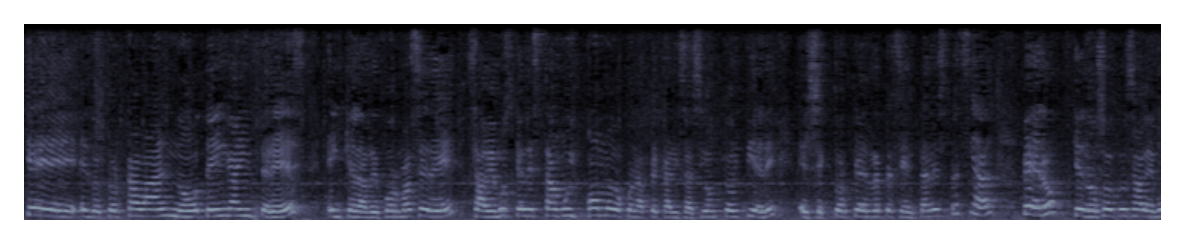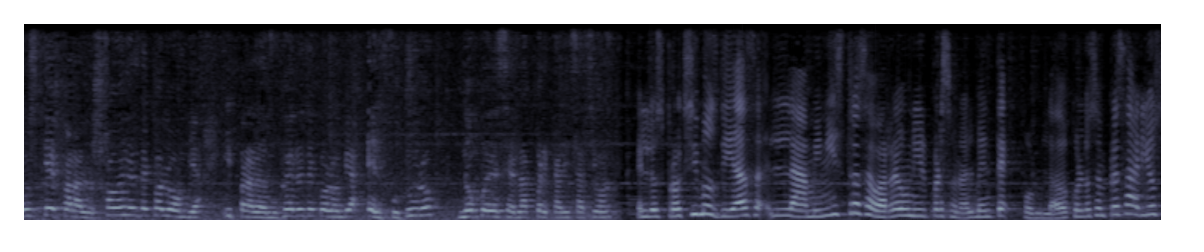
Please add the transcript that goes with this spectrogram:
que el doctor Cabal no tenga interés en que la reforma se dé. Sabemos que él está muy cómodo con la precarización que hoy tiene el sector que él representa en especial, pero que nosotros sabemos que para los jóvenes de Colombia y para las mujeres de Colombia el futuro no puede ser la precarización. En los próximos días la ministra se va a reunir personalmente por un lado con los empresarios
